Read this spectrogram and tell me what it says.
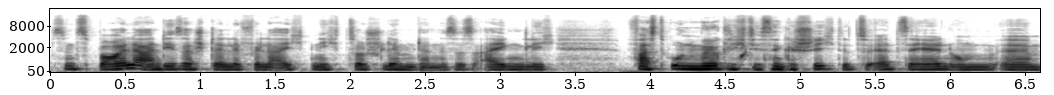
sind Spoiler an dieser Stelle vielleicht nicht so schlimm, denn es ist eigentlich fast unmöglich, diese Geschichte zu erzählen, um äh,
